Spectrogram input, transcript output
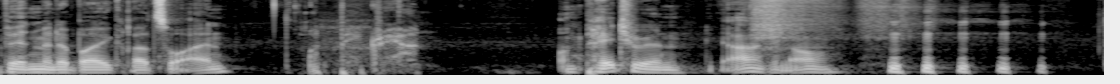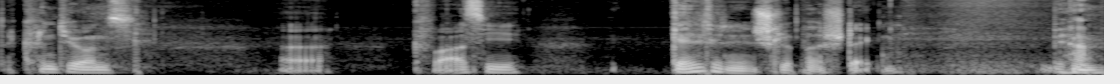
Werden mir dabei gerade so ein. Und Patreon. Und Patreon, ja, genau. da könnt ihr uns äh, quasi Geld in den Schlipper stecken. Wir haben,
